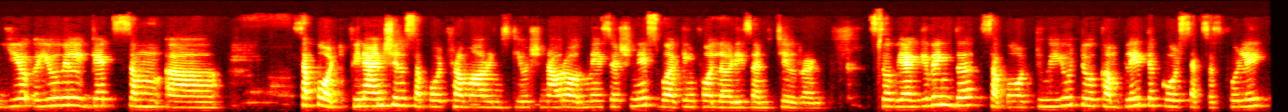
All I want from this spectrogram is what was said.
you you will get some uh, support, financial support from our institution. Our organization is working for ladies and children. So we are giving the support to you to complete the course successfully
